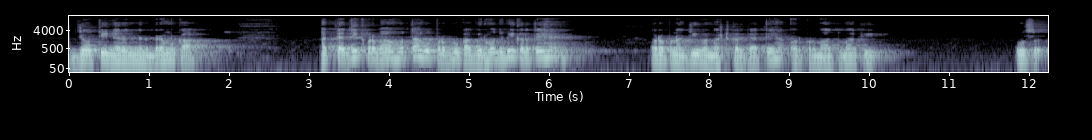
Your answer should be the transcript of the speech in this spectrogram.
ज्योति निरंजन ब्रह्म का अत्यधिक प्रभाव होता है, वो प्रभु का विरोध भी करते हैं और अपना जीवन नष्ट कर जाते हैं और परमात्मा की उस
